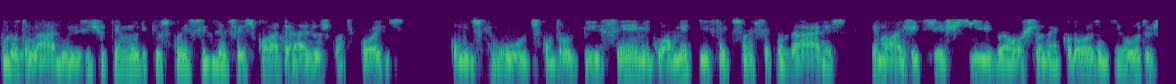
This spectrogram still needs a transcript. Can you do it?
Por outro lado, existe o temor de que os conhecidos efeitos colaterais dos corticoides, como o descontrole glicêmico, o aumento de infecções secundárias, hemorragia digestiva, osteonecrose, entre outros,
